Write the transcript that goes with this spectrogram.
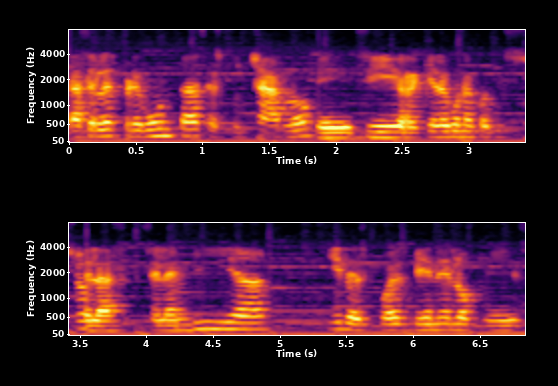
hacerles preguntas, escucharlo. Eh, si requiere alguna cotización, se la, se la envía, y después viene lo que es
